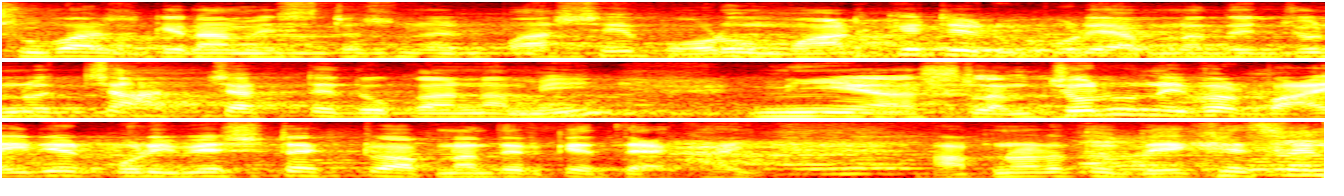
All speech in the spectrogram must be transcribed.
সুভাষ গ্রাম স্টেশনের পাশে, বড় মার্কেটের উপরে আপনাদের জন্য চার চারটে দোকান আমি নিয়ে আসলাম। চলুন এবার বাইরের পরিবেশটা একটু আপনাদেরকে দেখাই। আপনারা তো দেখেছেন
